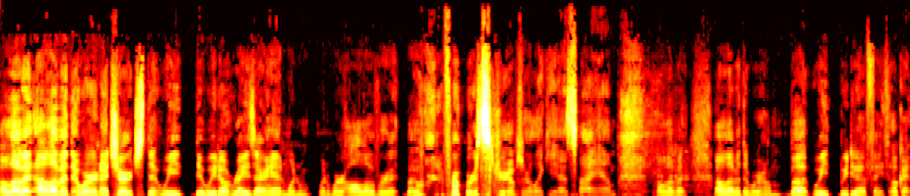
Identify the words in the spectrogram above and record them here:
I love it. I love it that we're in a church that we that we don't raise our hand when when we're all over it, but whenever we're ups, we're like, "Yes, I am." I love it. I love it that we're home, but we we do have faith. Okay,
